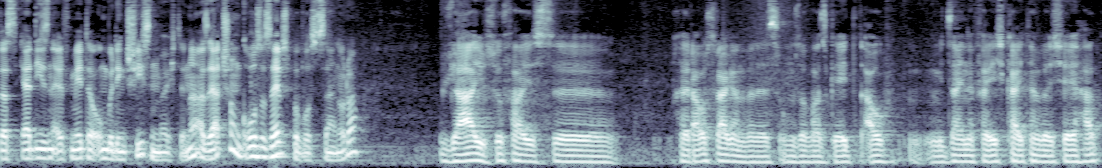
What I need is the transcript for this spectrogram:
dass er diesen Elfmeter unbedingt schießen möchte. Ne? Also er hat schon ein großes Selbstbewusstsein, oder? Ja, Yusufa ist äh, herausragend, wenn es um sowas geht, auch mit seinen Fähigkeiten, welche er hat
